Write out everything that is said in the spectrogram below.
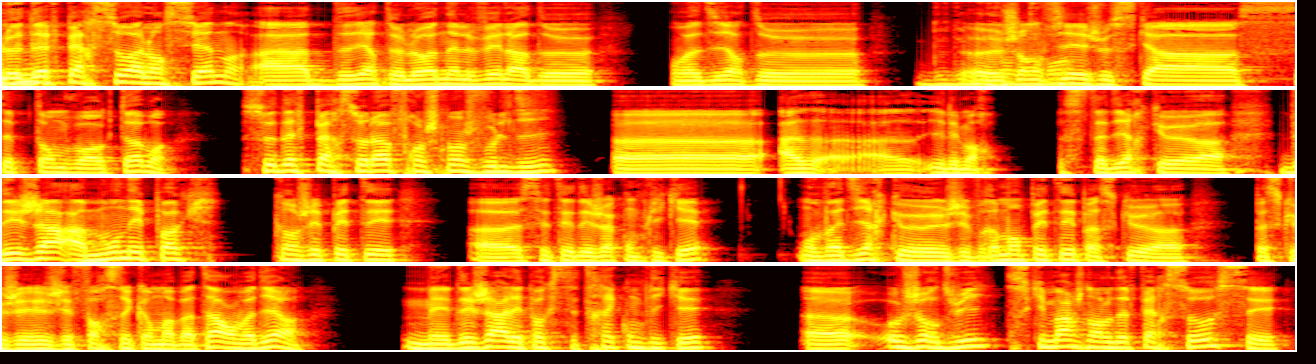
Le, dev perso à l'ancienne, à dire de l'ONLV là, de, on va dire de De euh, 2023. janvier jusqu'à septembre voire octobre. Ce dev perso là, franchement, je vous le dis, euh, à- à- il est mort. C'est-à-dire que déjà à mon époque, quand j'ai pété, c'était déjà compliqué. On va dire que j'ai vraiment pété parce que euh, parce que j'ai forcé comme un bâtard, on va dire. Mais déjà à l'époque, c'était très compliqué. Euh, Aujourd'hui, ce qui marche dans le dev perso, c'est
